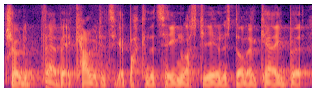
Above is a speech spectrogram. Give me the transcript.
showed a fair bit of character to get back in the team last year and has done okay. But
